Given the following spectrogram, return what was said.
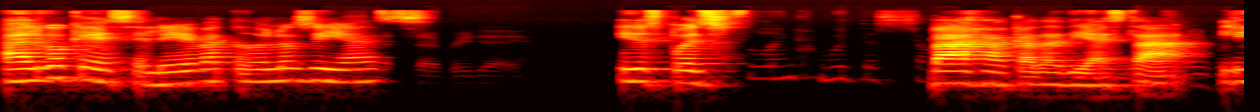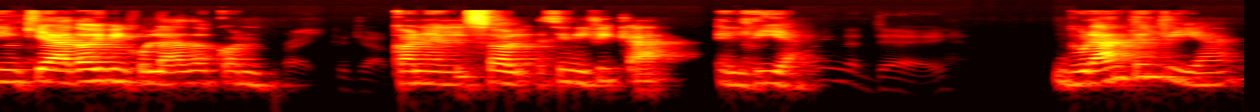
Algo que se eleva todos los días. Y después baja cada día. Está linkeado y vinculado con, con el sol. Significa el día. Durante el día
